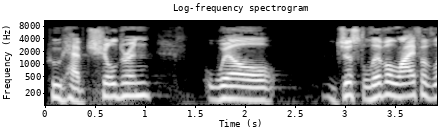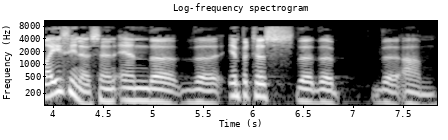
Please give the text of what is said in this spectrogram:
who have children will just live a life of laziness and, and the, the impetus, the, the, the, um,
